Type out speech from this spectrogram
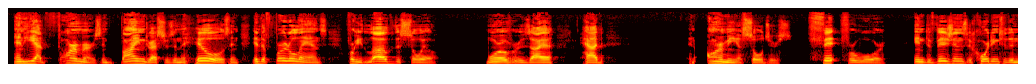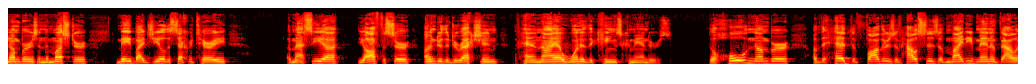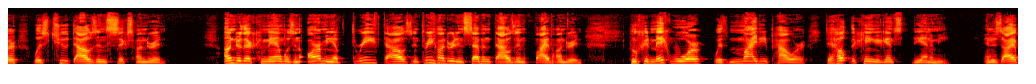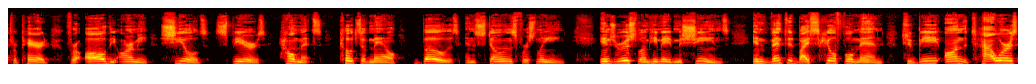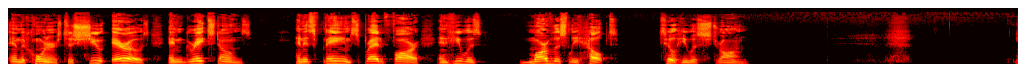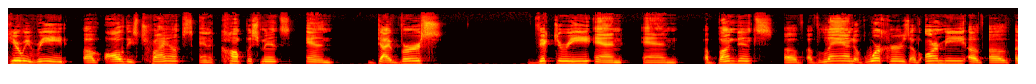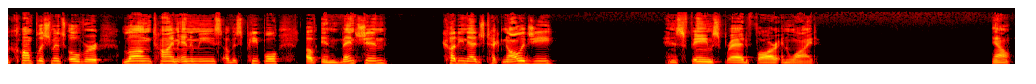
And he had farmers and vine dressers in the hills and in the fertile lands, for he loved the soil. Moreover, Uzziah had an army of soldiers fit for war in divisions according to the numbers and the muster made by Jeiel, the secretary of Maaseiah, the officer, under the direction of Hananiah, one of the king's commanders. The whole number of the heads of fathers of houses of mighty men of valor was 2,600. Under their command was an army of 3,000, 307,500 who could make war with mighty power to help the king against the enemy. And Uzziah prepared for all the army shields, spears, helmets, coats of mail, bows, and stones for slinging. In Jerusalem, he made machines invented by skillful men to be on the towers and the corners, to shoot arrows and great stones. And his fame spread far, and he was marvelously helped till he was strong. Here we read of all these triumphs and accomplishments and diverse victory and, and abundance of, of land, of workers, of army, of, of accomplishments over long-time enemies of his people, of invention, cutting edge technology, and his fame spread far and wide. Now,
